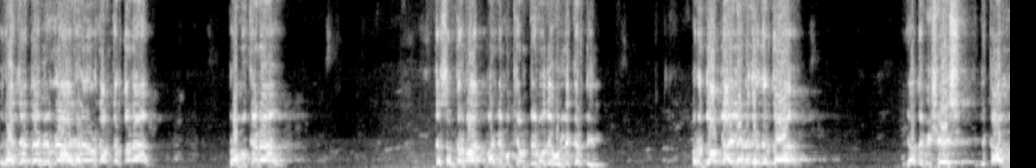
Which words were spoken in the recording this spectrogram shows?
राज्यातल्या वेगवेगळ्या आघाड्यांवर काम करताना प्रामुख्यानं त्या संदर्भात मान्य मुख्यमंत्री मोदी उल्लेख करतील. परंतु आपल्या अहिल्यानगर करता आता विशेष जे काम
